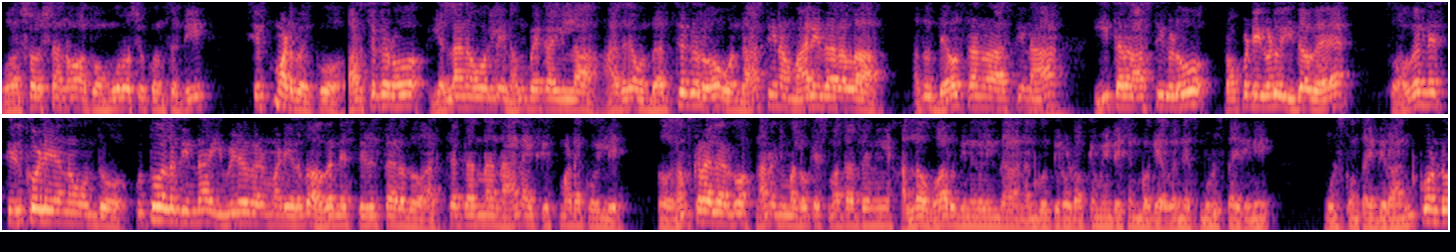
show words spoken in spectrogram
ವರ್ಷ ವರ್ಷನೋ ಅಥವಾ ಮೂರು ವರ್ಷಕ್ಕೊಂದ್ಸತಿ ಶಿಫ್ಟ್ ಮಾಡಬೇಕು. ಅರ್ಚಕರು ಎಲ್ಲಾನ ಹೋಗ್ಲಿ, ನಮ್ಗೆ ಬೇಕಾಗಿಲ್ಲ. ಆದರೆ ಒಂದು ಅರ್ಚಕರು ಒಂದು ಆಸ್ತಿನ ಮಾರಿದಾರಲ್ಲ. ಅದು ದೇವಸ್ಥಾನದ ಆಸ್ತಿನ. ಈ ಥರ ಆಸ್ತಿಗಳು ಪ್ರಾಪರ್ಟಿಗಳು ಇದ್ದಾವೆ ಸೊ ಅವೇರ್ನೆಸ್ ತಿಳ್ಕೊಳ್ಳಿ ಅನ್ನೋ ಒಂದು ಕುತೂಹಲದಿಂದ ಈ ವಿಡಿಯೋಗಳು ಮಾಡಿರೋದು ಅವೇರ್ನೆಸ್ ತಿಳಿಸ್ತಾ ಇರೋದು. ಅರ್ಚಕರನ್ನ ನಾನೇ ಶಿಫ್ಟ್ ಮಾಡಕ್ ಹೋಗ್ಲಿ. ಸೊ ನಮಸ್ಕಾರ ಎಲ್ಲರಿಗೂ. ನಾನು ನಿಮ್ಮ ಲೋಕೇಶ್ ಮಾತಾಡ್ತೀನಿ ಹಲವಾರು ದಿನಗಳಿಂದ ನನ್ಗೆ ಗೊತ್ತಿರೋ ಡಾಕ್ಯುಮೆಂಟೇಶನ್ ಬಗ್ಗೆ ಅವೇರ್ನೆಸ್ ಮೂಡಿಸ್ತಾ ಇದ್ದೀನಿ ಮೂಡಿಸ್ಕೊತಾ ಇದ್ದೀರಾ ಅಂದ್ಕೊಂಡು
